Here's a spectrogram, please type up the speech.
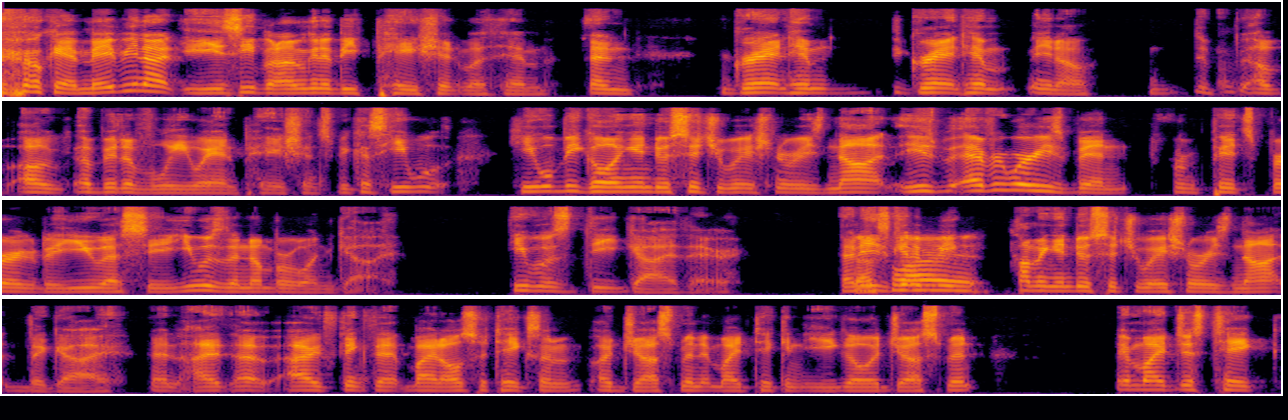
Okay, maybe not easy, but I'm gonna be patient with him and grant him grant him, you know, a, a, a bit of leeway and patience because he will he will be going into a situation where he's not he's everywhere he's been from Pittsburgh to USC, he was the number one guy. He was the guy there. And That's he's gonna why- be coming into a situation where he's not the guy. And I, I I think that might also take some adjustment. It might take an ego adjustment. It might just take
